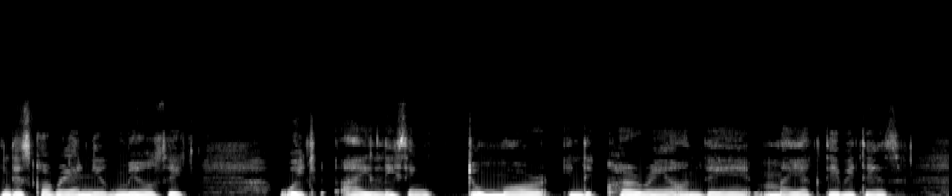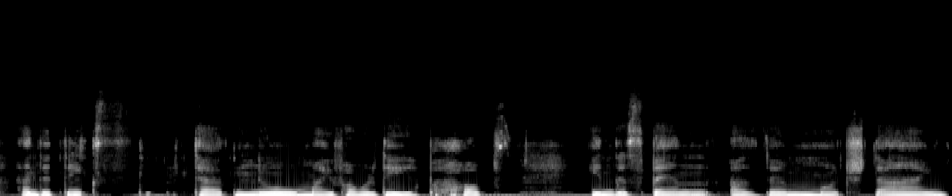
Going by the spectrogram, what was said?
In discovery a new music which I listen to more in the carry on the my activities and the things that knew my favorite hobbies in the spend as the much time.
